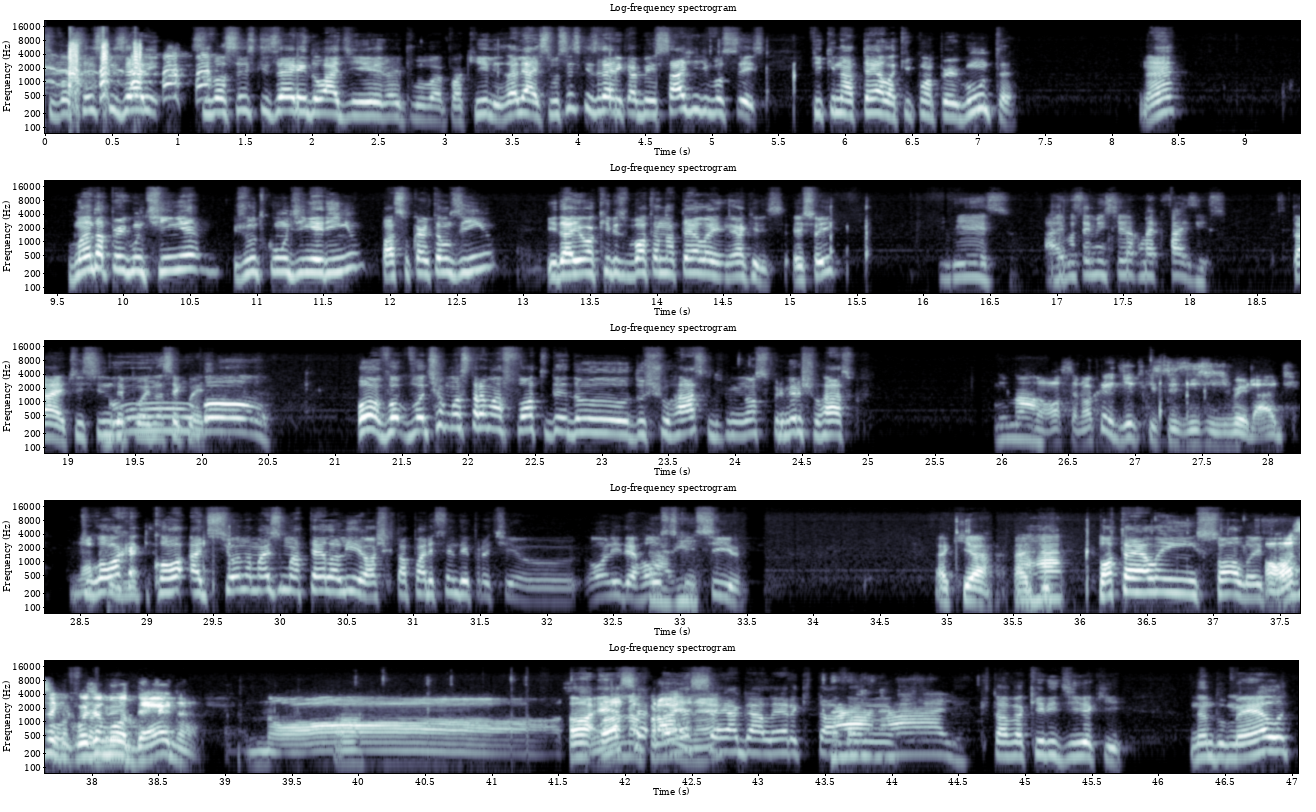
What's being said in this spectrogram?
Se vocês quiserem, se vocês quiserem doar dinheiro aí pro, pro Aquiles, aliás, se vocês quiserem que a mensagem de vocês fique na tela aqui com a pergunta, né? Manda a perguntinha junto com o dinheirinho, passa o cartãozinho, e daí o Aquiles bota na tela aí, né, Aquiles? É isso aí? Isso. Aí você me ensina como é que faz isso. Tá, eu te ensino depois na sequência. Google. Ô, vou, vou, deixa eu mostrar uma foto de- do, do churrasco, do nosso primeiro churrasco. Animal. Nossa, eu não acredito que isso existe de verdade. Tu Não coloca, adiciona mais uma tela ali, eu acho que tá aparecendo aí pra ti. O Only the host Ah, can see you. Aqui, ó. Aham. Bota ela em solo aí. pra- Nossa, que coisa vendo. moderna. Nossa. Ó, lá essa, na praia, essa né? é a galera que tava, Caralho. que tava aquele dia aqui. Nando Mela,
